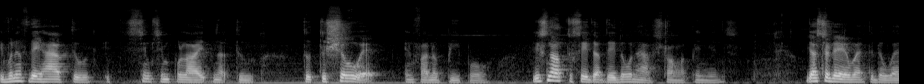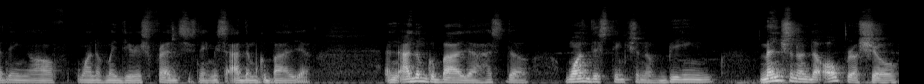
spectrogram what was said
even if they have to, it seems impolite not to, to, to show it in front of people. This is not to say that they don't have strong opinions. Yesterday, I went to the wedding of one of my dearest friends. His name is Adam Gubalia. And Adam Gubalia has the one distinction of being mentioned on the Oprah show.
